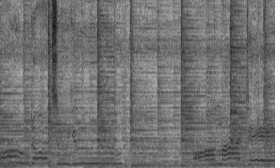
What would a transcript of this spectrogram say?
hold on to you all my days.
